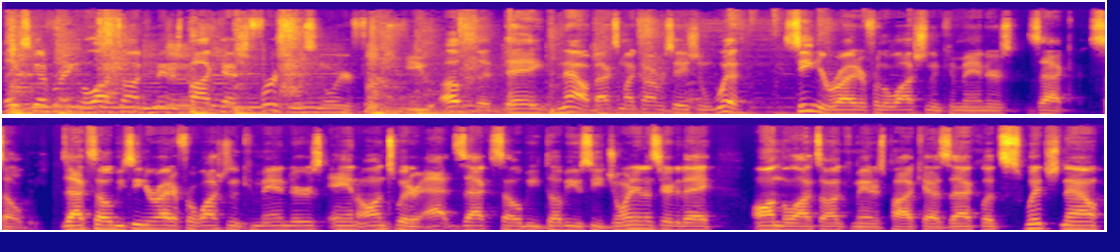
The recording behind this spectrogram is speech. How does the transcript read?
Thanks again for making the Locked On Commanders podcast your first listen or your first view of the day. Now, back to my conversation with senior writer for the Washington Commanders, Zach Selby. Zach Selby, senior writer for Washington Commanders, and on Twitter at Zach Selby WC, joining us here today on the Locked On Commanders podcast. Zach, let's switch now.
